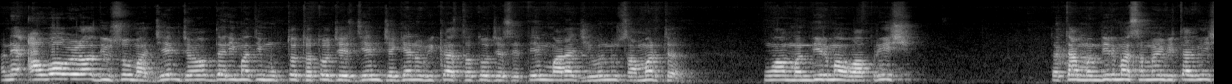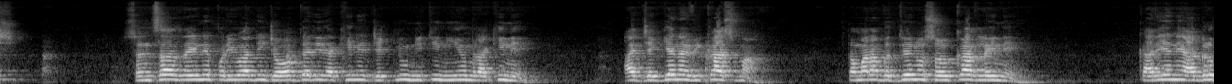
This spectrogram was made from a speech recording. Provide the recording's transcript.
અને આવવાવાળા દિવસોમાં જેમ જવાબદારીમાંથી મુક્ત થતો જઈશ, જેમ જગ્યાનો વિકાસ થતો જશે, તેમ મારા જીવનનું સામર્થ્ય હું આ મંદિરમાં વાપરીશ તથા મંદિરમાં સમય વિતાવીશ. સંસાર લઈને પરિવારની જવાબદારી રાખીને જેટલું નીતિ નિયમ રાખીને આ જગ્યાના વિકાસમાં તમારા બધેનો સહકાર લઈને કાર્યને આગળ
